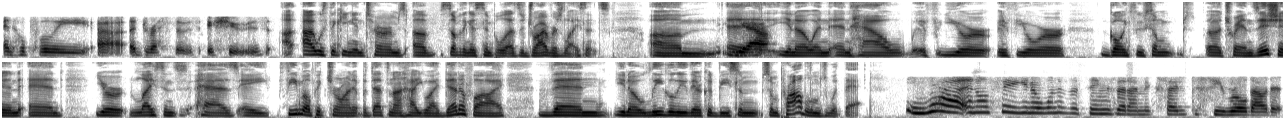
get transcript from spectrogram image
and hopefully uh, address those issues. I, I, was thinking in terms of something as simple as a driver's license. Um, and, yeah, you know, and and how if you're if you're going through some uh, transition and your license has a female picture on it, but that's not how you identify, then you know legally there could be some some problems with that. Yeah, and I'll say, you know, one of the things that I'm excited to see rolled out at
